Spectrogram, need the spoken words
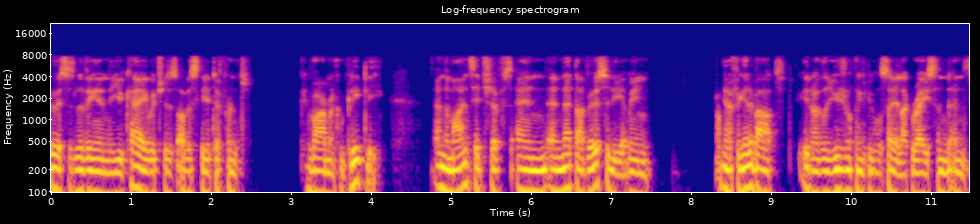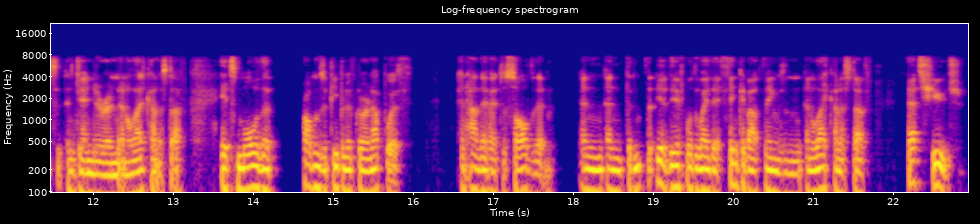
versus living in the UK, which is obviously a different environment completely, and the mindset shifts and, and that diversity, I mean, you know, forget about, you know, the usual things people say like race and, and, and gender and, and all that kind of stuff. It's more the problems that people have grown up with and how they've had to solve them. And and the, yeah, therefore the way they think about things and, and all that kind of stuff that's huge.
